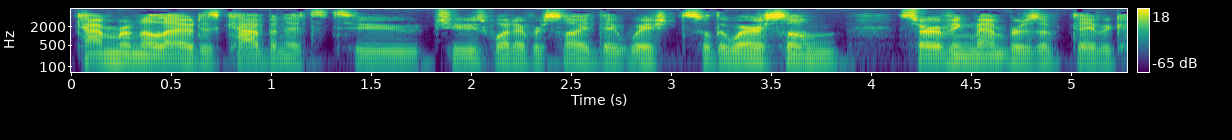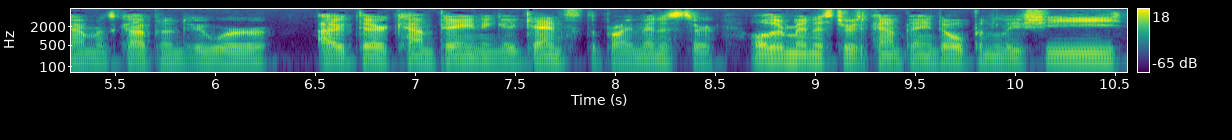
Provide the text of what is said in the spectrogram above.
Cameron allowed his cabinet to choose whatever side they wished. So there were some serving members of David Cameron's cabinet who were out there campaigning against the prime minister. Other ministers campaigned openly. She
